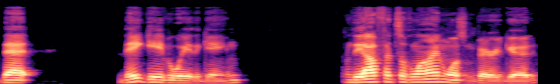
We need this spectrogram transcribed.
that they gave away the game. The offensive line wasn't very good.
